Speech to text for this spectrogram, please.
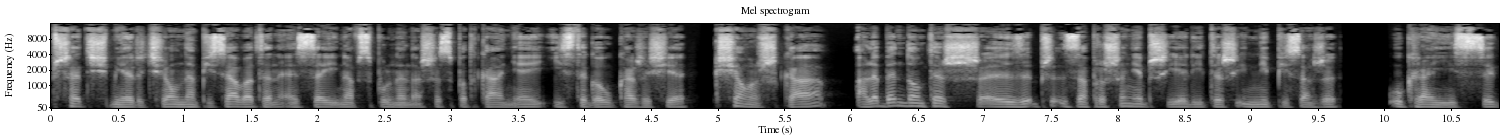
przed śmiercią, napisała ten esej na wspólne nasze spotkanie i z tego ukaże się książka, ale będą też, e, zaproszenie przyjęli też inni pisarze ukraińscy,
